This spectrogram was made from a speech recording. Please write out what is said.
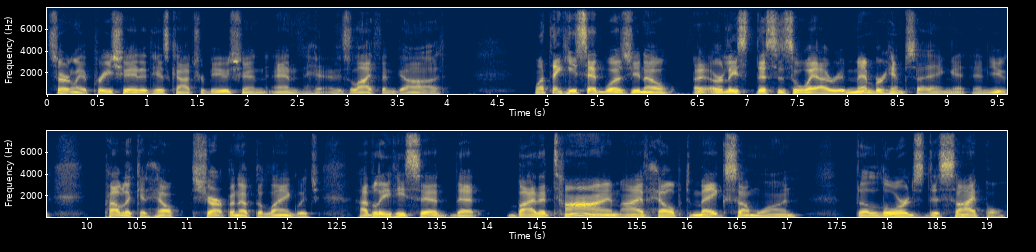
certainly appreciated his contribution and his life in God. One thing he said was, you know, or at least this is the way I remember him saying it, and you probably could help sharpen up the language. I believe he said that by the time I've helped make someone the Lord's disciple,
